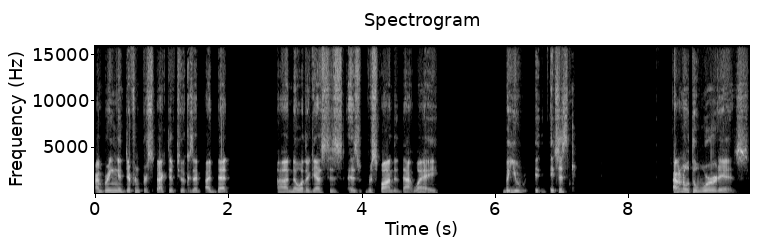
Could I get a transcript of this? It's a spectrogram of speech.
I'm bringing a different perspective to it because I, I bet uh, no other guest has has responded that way. But you, it, it's just, I don't know what the word is,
